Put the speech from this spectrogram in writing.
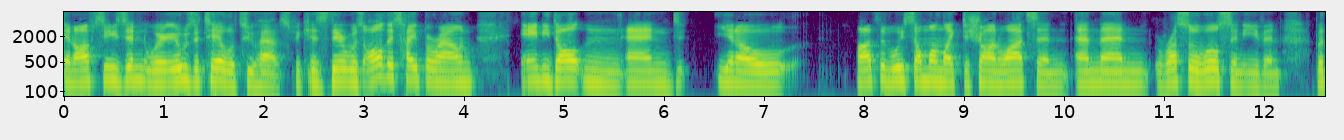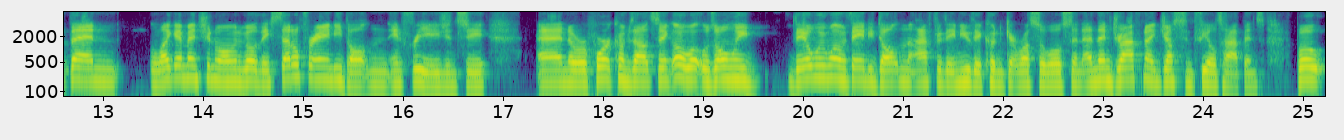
an offseason where it was a tale of two halves because there was all this hype around Andy Dalton and, you know, possibly someone like Deshaun Watson and then Russell Wilson, even. But then, like I mentioned a moment ago, they settled for Andy Dalton in free agency. And a report comes out saying, oh, it was only they only went with Andy Dalton after they knew they couldn't get Russell Wilson. And then draft night, Justin Fields happens. But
